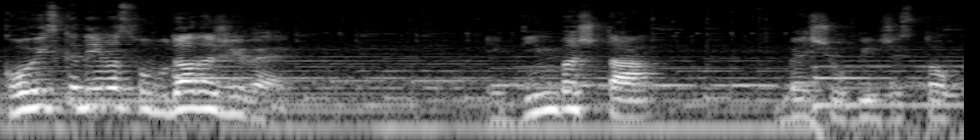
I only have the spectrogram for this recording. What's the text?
Кой иска да има свобода да живее? Един баща беше убит жестоко,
